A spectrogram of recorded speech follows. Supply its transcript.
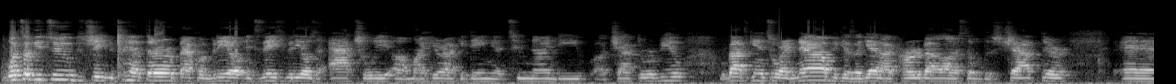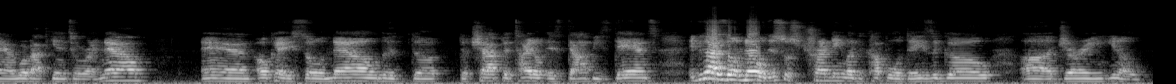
What's up YouTube, it's JP Panther, back on video. In today's video is actually uh, My Hero Academia 290 uh, chapter review. We're about to get into it right now because again, I've heard about a lot of stuff with this chapter and we're about to get into it right now. And okay, so now the, the, the chapter title is Dabi's Dance. If you guys don't know, this was trending like a couple of days ago uh, during, you know,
